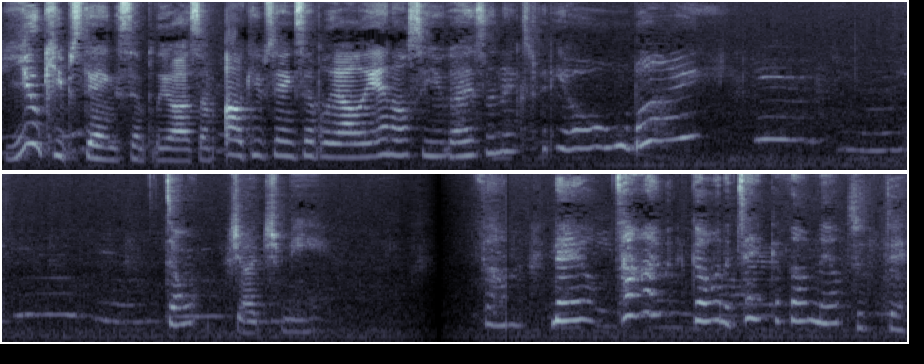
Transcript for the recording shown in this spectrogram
You keep staying simply awesome. I'll keep staying simply Oli, and I'll see you guys in the next video. Bye! Don't judge me. Thumbnail time. Gonna take a thumbnail today.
